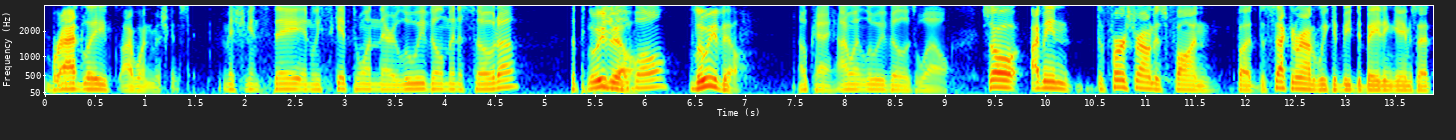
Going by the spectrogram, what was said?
Bradley, I went Michigan State. Michigan State, and we skipped one there. Louisville, Minnesota, the Pitino Louisville. Bowl. Louisville. Okay, I went Louisville as well. So, I mean, the first round is fun, but the second round we could be debating games that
